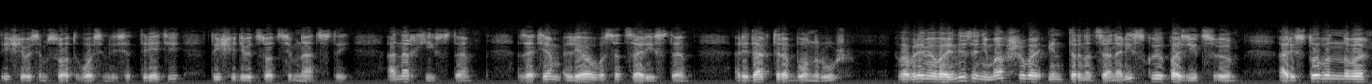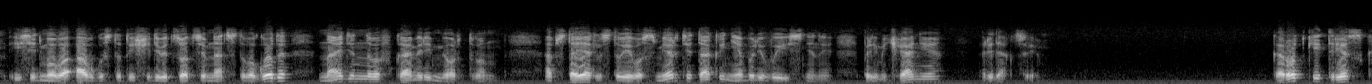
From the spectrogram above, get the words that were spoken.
1883-1917, анархиста, затем левого социалиста, редактора «Бон-Руж», во время войны занимавшего интернационалистскую позицию, арестованного и 7 августа 1917 года найденного в камере мертвым. Обстоятельства его смерти так и не были выяснены. Примечание редакции. Короткий треск,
